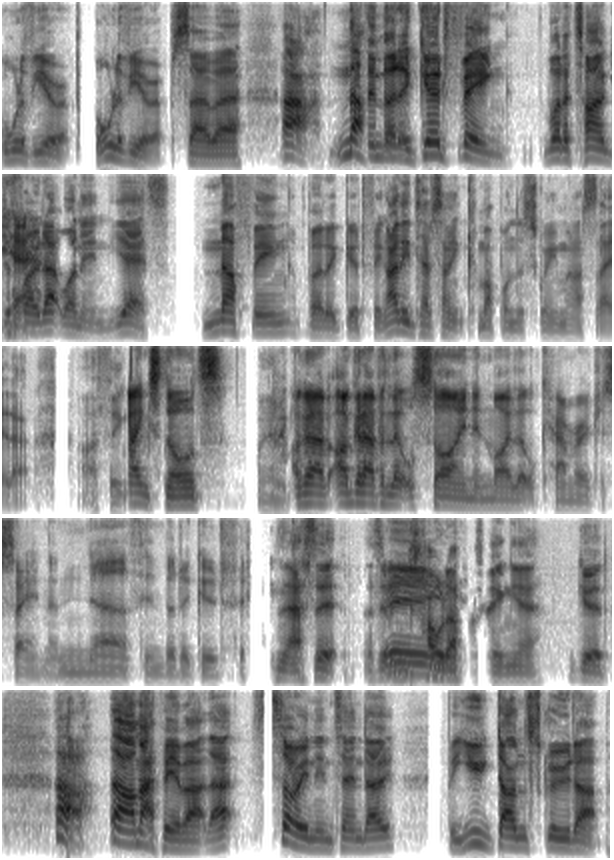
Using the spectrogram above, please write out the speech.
all of Europe, all of Europe. So uh, ah, nothing but a good thing. What a time to Yeah. throw that one in. Yes, nothing but a good thing. I need to have something come up on the screen when I say that. I think. Thanks, Nords. There we go. I'm gonna have, I'm gonna have a little sign in my little camera just saying that nothing but a good thing. That's it. That's it. We just hold up a thing. Yeah, good. Ah, oh, I'm happy about that. Sorry, Nintendo, but you done screwed up.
